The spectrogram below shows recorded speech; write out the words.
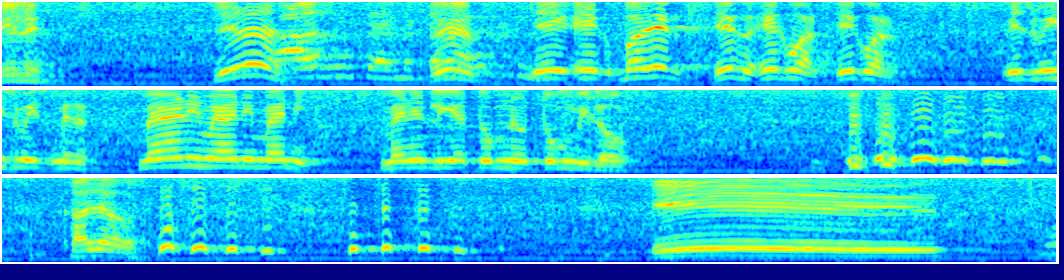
ये ले। ले ना। एक एक बस एक एक एक बार एक बार। इसमें इसमें इसमें मैं नहीं मैं नहीं मैं नहीं। मैंने लिया तुमने तुम भी लो। खा जाओ। ए। हो।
